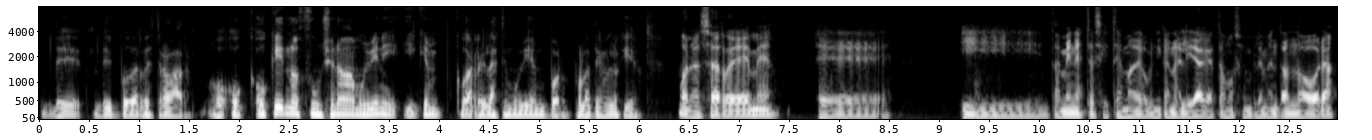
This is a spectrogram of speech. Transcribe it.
de- de poder destrabar? O, o- o qué no funcionaba muy bien y, y qué arreglaste muy bien por, por la tecnología? Bueno, el CRM eh, y también este sistema de omnicanalidad que estamos implementando ahora,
